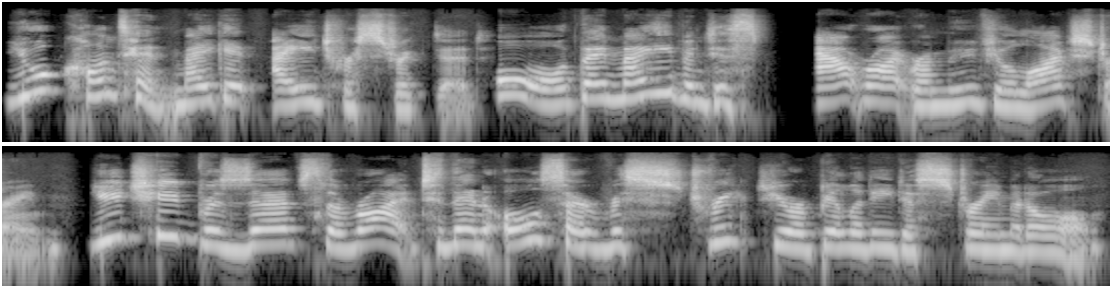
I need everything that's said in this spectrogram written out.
Your content may get age restricted, or they may even just outright remove your live stream. YouTube reserves the right to then also restrict your ability to stream at all.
